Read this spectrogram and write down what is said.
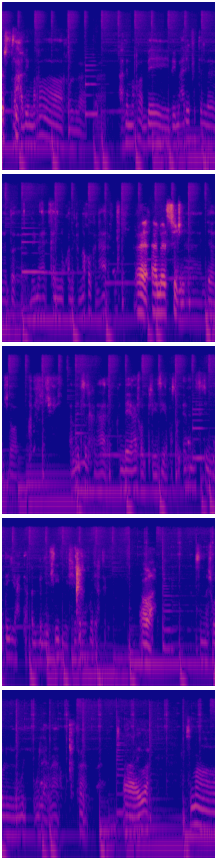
بصح هذه مرة شغل هذه مرة ب- بمعرفة ال... بمع... كان كان اخو كان عارف. آه، امل السجن. كان داج دور اما السجن كان عارف. كان داير شغل بليزير باسكو اما السجن بدا يعتقد باللي سيد ماشي هو اللي يختل آه تسمى شغل ول- ولا معاه فاهم؟ ايوا تسمى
